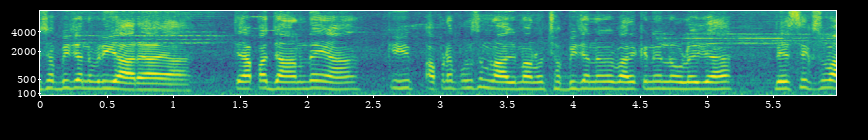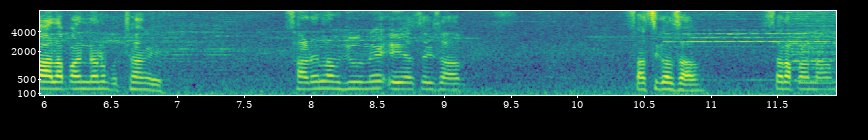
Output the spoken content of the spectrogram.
ਆਪਣੇ 26 ਜਨਵਰੀ ਆ ਰਿਹਾ ਆ ਤੇ ਆਪਾਂ ਜਾਣਦੇ ਆ ਕਿ ਆਪਣੇ ਪੁਲਿਸ ਮੁਲਾਜ਼ਮਾਂ ਨੂੰ 26 ਜਨਵਰੀ ਬਾਰੇ ਕਿੰਨੇ ਨੌਲੇਜ ਆ। ਬੇਸਿਕ ਸਵਾਲ ਆਪਾਂ ਇਹਨਾਂ ਨੂੰ ਪੁੱਛਾਂਗੇ। ਸਾਡੇ ਨਾਲ ਮੌਜੂਦ ਨੇ ਏਐਸਆਈ ਸਾਹਿਬ। ਸਤਿ ਸ਼੍ਰੀ ਅਕਾਲ ਸਾਹਿਬ। ਸਰ ਆਪਣਾ ਨਾਮ?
